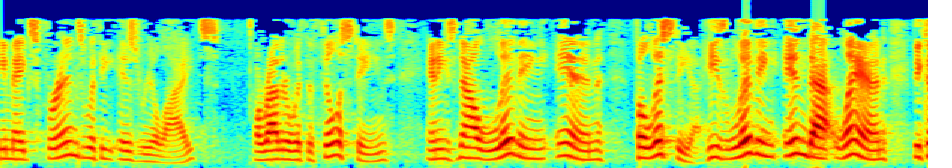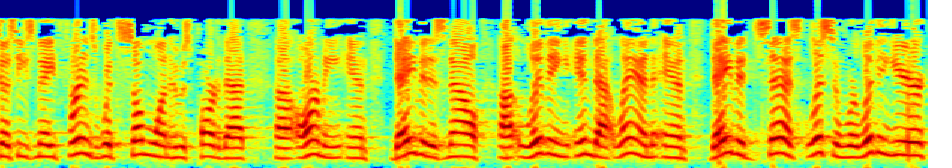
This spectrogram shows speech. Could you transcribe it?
he makes friends with the Israelites, or rather with the Philistines, and he's now living in Philistia. He's living in that land because he's made friends with someone who is part of that uh, army, and David is now uh, living in that land, and David says, listen, we're living here,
